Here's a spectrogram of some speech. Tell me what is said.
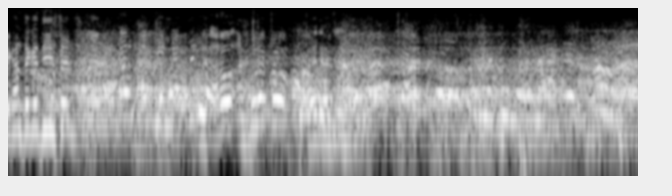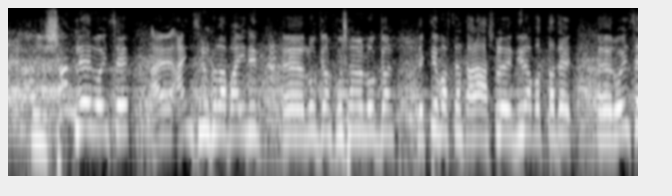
এখান থেকে দিয়েছেন তারও সামনে রয়েছে আইন শৃঙ্খলা বাহিনীর লোকজন ফুসানোর লোকজন। দেখতে পাচ্ছেন তারা আসলে নিরাপত্তাতে রয়েছে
